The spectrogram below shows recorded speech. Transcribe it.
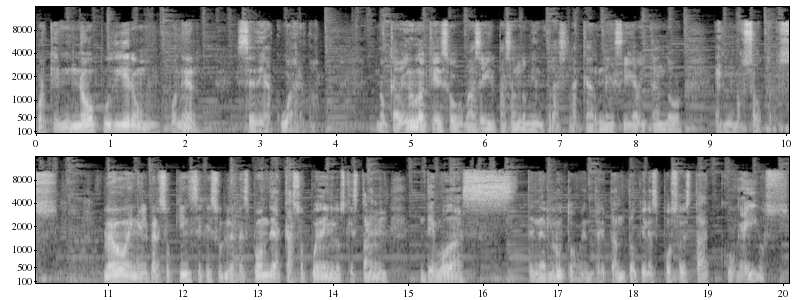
porque no pudieron ponerse de acuerdo. No cabe duda que eso va a seguir pasando mientras la carne siga habitando en nosotros. Luego en el verso 15 Jesús le responde, ¿acaso pueden los que están de bodas tener luto entre tanto que el esposo está con ellos?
